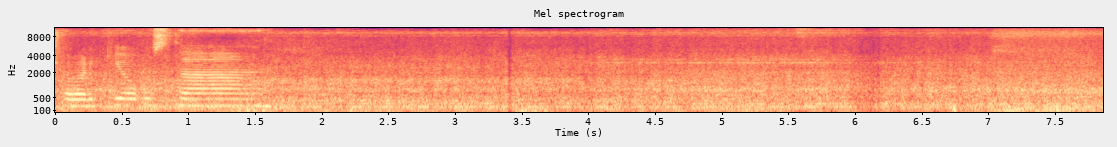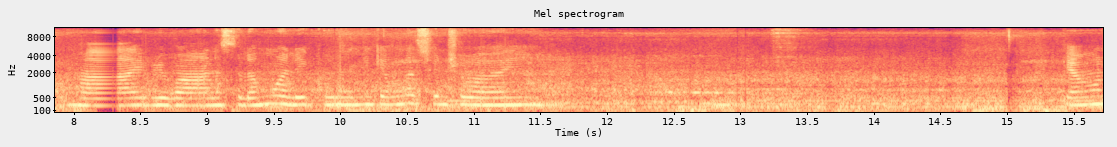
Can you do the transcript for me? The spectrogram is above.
সবার কি অবস্থা? হাই এভরিওয়ান আসসালামু আলাইকুম। কেমন আছেন সবাই? কেমন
